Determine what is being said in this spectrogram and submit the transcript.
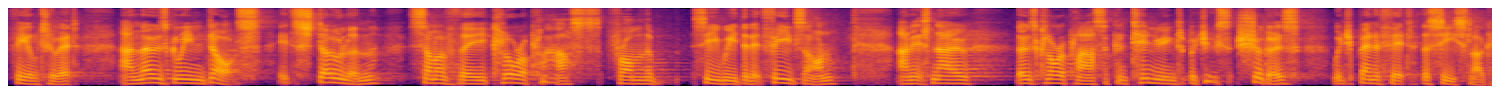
feel to it. And those green dots, it's stolen some of the chloroplasts from the seaweed that it feeds on. And it's now, those chloroplasts are continuing to produce sugars which benefit the sea slug.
